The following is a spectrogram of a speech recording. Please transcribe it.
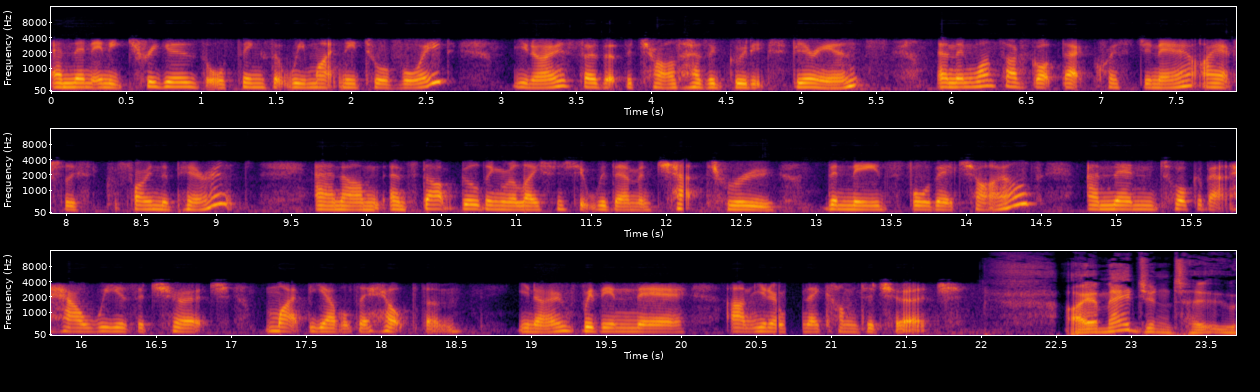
and then any triggers or things that we might need to avoid, you know, so that the child has a good experience. And then once I've got that questionnaire, I actually phone the parent and um, and start building a relationship with them and chat through the needs for their child, and then talk about how we as a church might be able to help them, you know, within their, um, you know, when they come to church. I imagine too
